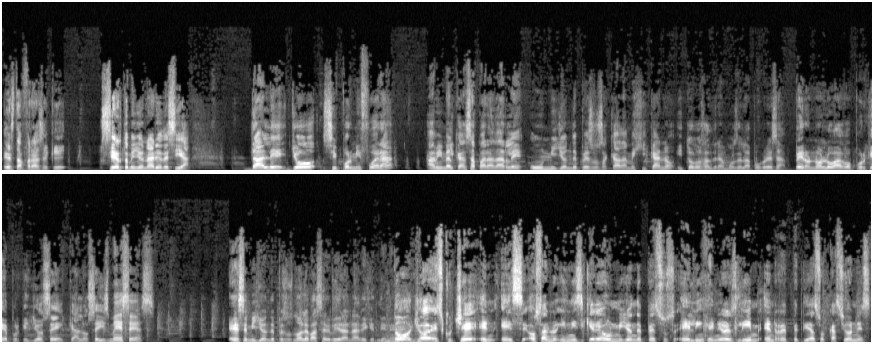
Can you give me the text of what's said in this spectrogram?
esta frase que cierto millonario decía, dale, yo, si por mí fuera, a mí me alcanza para darle un millón de pesos a cada mexicano y todos saldríamos de la pobreza. Pero no lo hago, ¿por qué? Porque yo sé que a los seis meses ese millón de pesos no le va a servir a nadie que tiene... No, yo escuché en ese, o sea, no- y ni siquiera era un millón de pesos. El ingeniero Slim en repetidas ocasiones,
